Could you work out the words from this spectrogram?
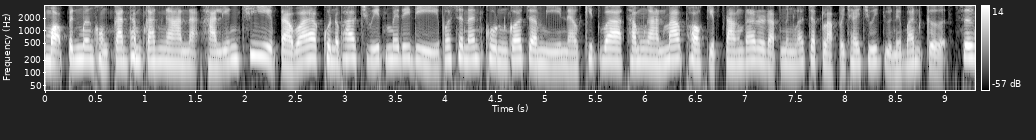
เหมาะเป็นเมืองของการทำการงานน่ะหาเลี้ยงชีพ แต่ว่าคุณภาพชีวิตไม่ได้ดี เพราะฉะนั้นคนก็จะมีแนวคิดว่าทำงานมากพอเก็บตังค์ได้ระดับหนึ่งแล้วจะกลับไปใช้ชีวิตอยู่ในบ้านเกิด ซึ่ง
